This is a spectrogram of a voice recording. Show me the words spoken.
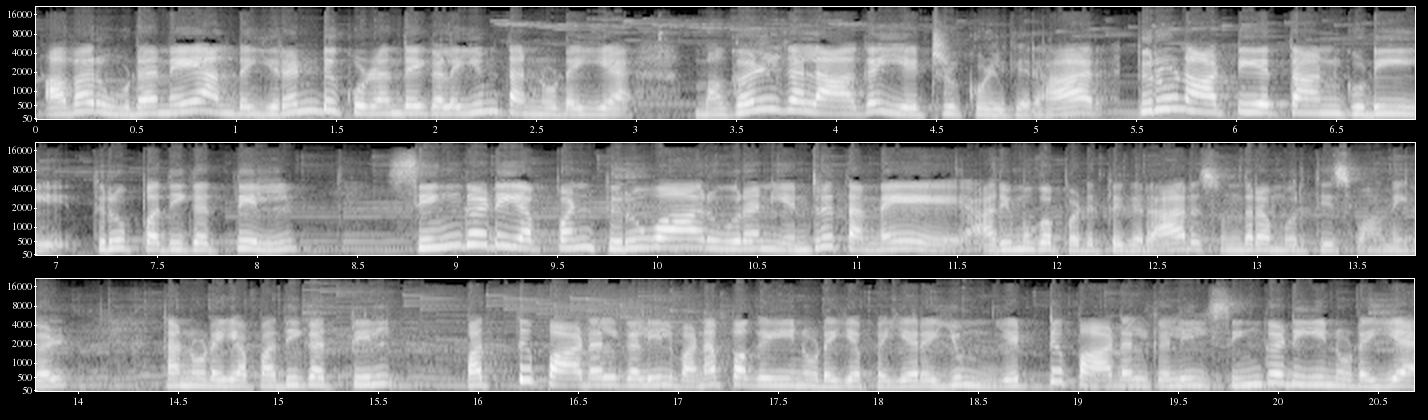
அவர் உடனே அந்த இரண்டு குழந்தைகளையும் தன்னுடைய மகள்களாக ஏற்றுக்கொள்கிறார். திருநாட்டியத்தான்குடி திருப்பதிகத்தில் சிங்கடியப்பன் திருவாரூரன் என்று தன்னை அறிமுகப்படுத்துகிறார் சுந்தரமூர்த்தி சுவாமிகள். தன்னுடைய பதிகத்தில் பத்து பாடல்களில் வனப்பகையினுடைய பெயரையும் எட்டு பாடல்களில் சிங்கடியினுடைய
